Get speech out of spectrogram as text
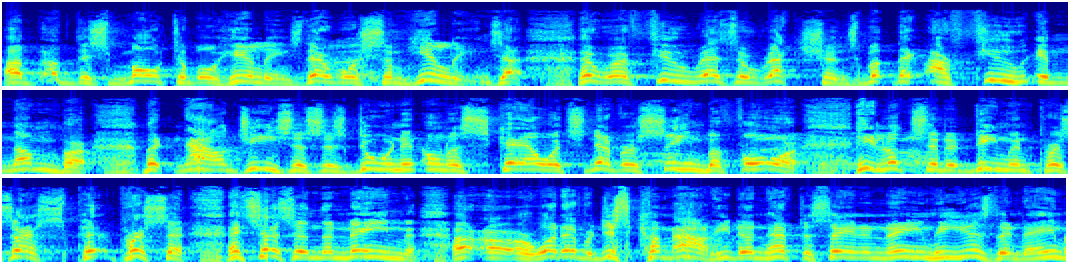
of, of this multiple healings. There were some healings, uh, there were a few resurrections, but they are few in number. But now Jesus is doing it on a scale it's never seen before. He looks at a demon possessed person and says, In the name or, or, whatever, just come out. He doesn't have to say in the name, He is the name.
